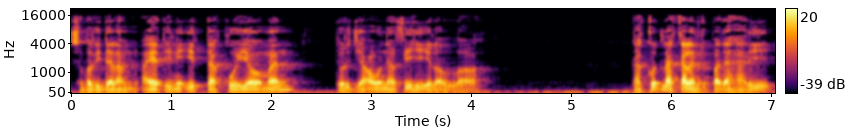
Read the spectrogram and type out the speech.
Seperti dalam ayat ini, ittaqu yauman turja'una fihi ilallah. Takutlah kalian kepada hari,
